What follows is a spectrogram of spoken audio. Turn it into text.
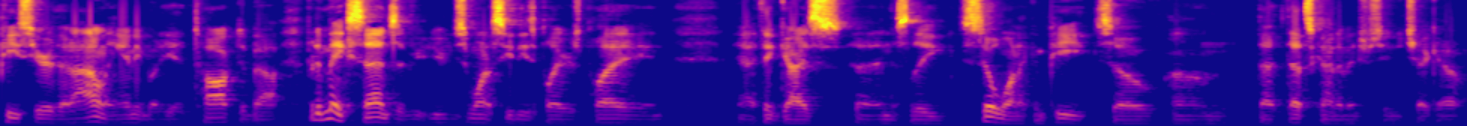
piece here that I don't think anybody had talked about, but it makes sense if you, you just want to see these players play, and, I think guys in this league still want to compete. So um, that that's kind of interesting to check out.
